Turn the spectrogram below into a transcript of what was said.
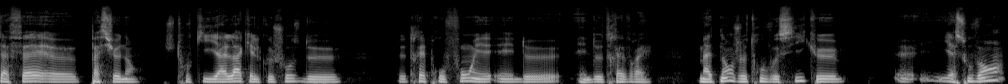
à fait euh, passionnant. Je trouve qu'il y a là quelque chose de, de très profond et, de, et de très vrai. Maintenant, je trouve aussi que euh, il y a souvent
